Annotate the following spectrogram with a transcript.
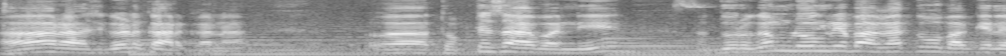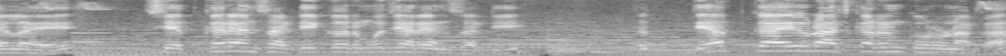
हा राजगड कारखाना. थोपटे साहेबांनी दुर्गम डोंगरी भागात उभा केलेला आहे. शेतकऱ्यांसाठी कर्मचाऱ्यांसाठी. तर त्यात काय राजकारण करू नका.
